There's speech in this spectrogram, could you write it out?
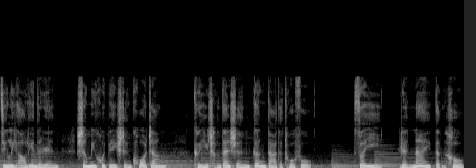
经历熬炼的人，生命会被神扩张，可以承担神更大的托付。所以，忍耐等候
